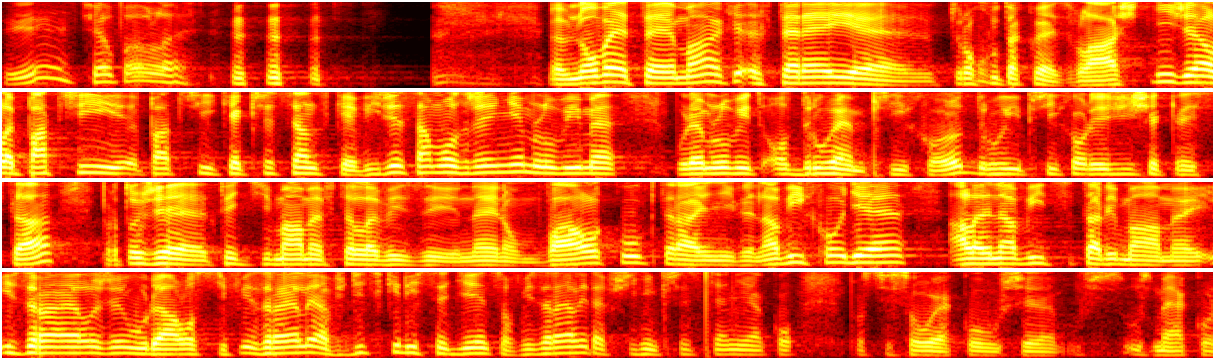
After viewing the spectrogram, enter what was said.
Je, čau Pavle. nové téma, které je trochu takové zvláštní, že ale patří, patří ke křesťanské víře. Samozřejmě mluvíme, budeme mluvit o druhém příchodu, druhý příchod Ježíše Krista, protože teď máme v televizi nejenom válku, která je někde na východě, ale navíc tady máme Izrael, že události v Izraeli a vždycky, když se děje něco v Izraeli, tak všichni křesťani jako, prostě jsou jako už, už, už jsme jako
